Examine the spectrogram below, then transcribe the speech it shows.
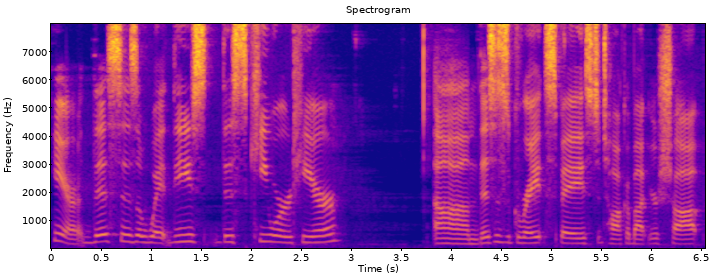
here, this is a way, these, this keyword here, um, this is a great space to talk about your shop.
